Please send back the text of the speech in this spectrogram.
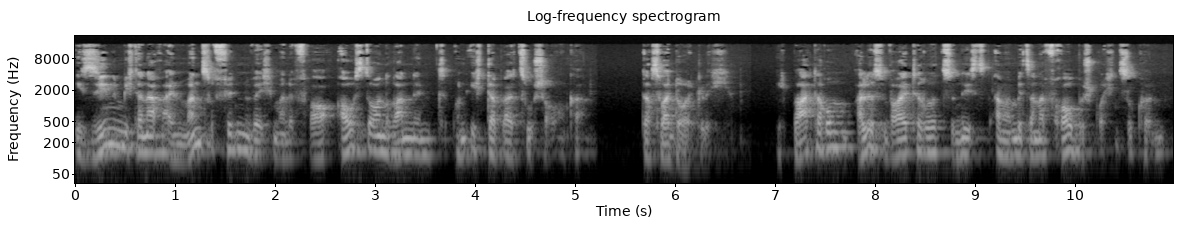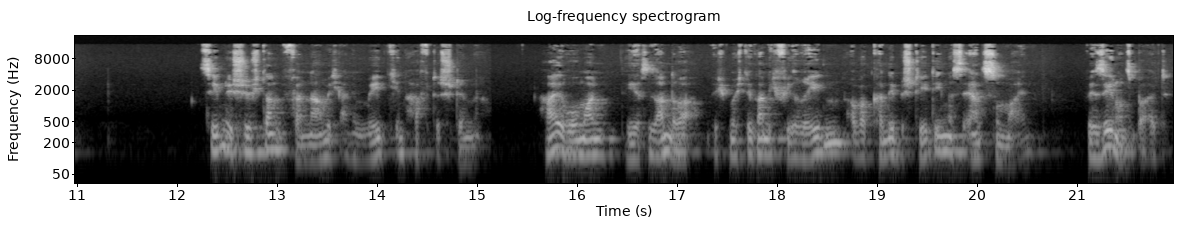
Ich sehne mich danach, einen Mann zu finden, welcher meine Frau ausdauernd rannimmt und ich dabei zuschauen kann. Das war deutlich. Ich bat darum, alles weitere zunächst einmal mit seiner Frau besprechen zu können. Ziemlich schüchtern vernahm ich eine mädchenhafte Stimme. Hi Roman, hier ist Sandra. Ich möchte gar nicht viel reden, aber kann dir bestätigen, es ernst zu meinen. Wir sehen uns bald.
